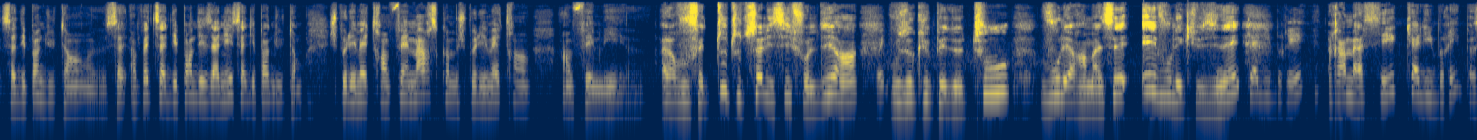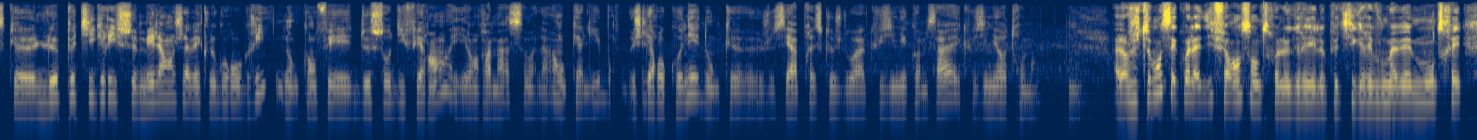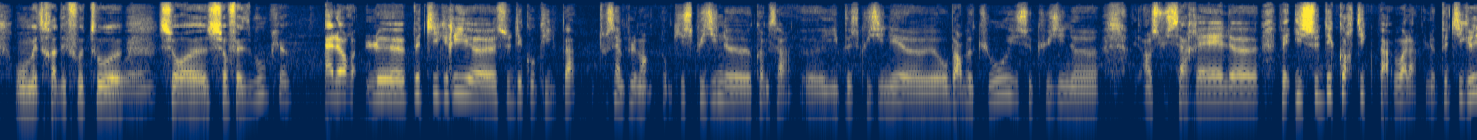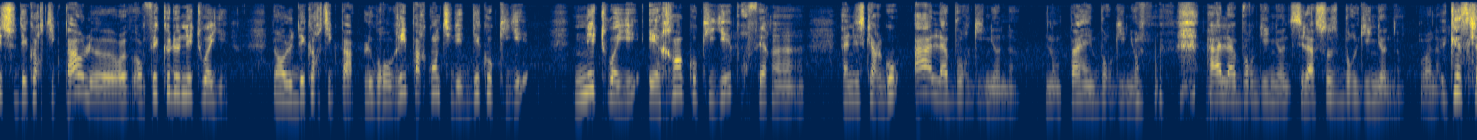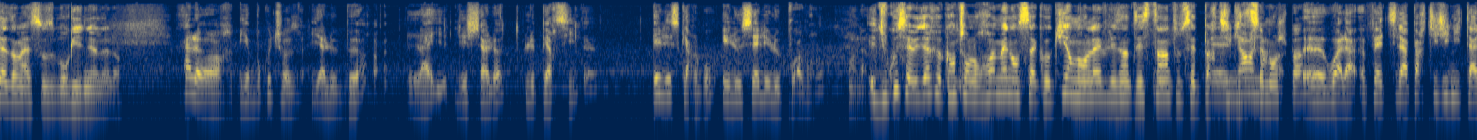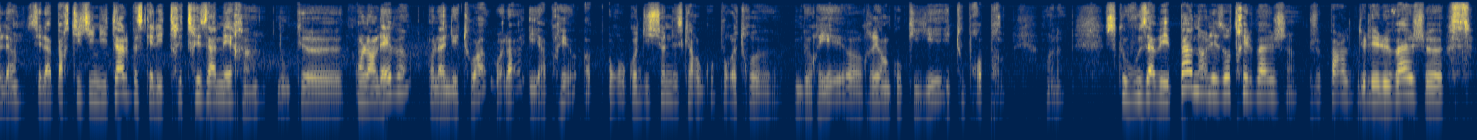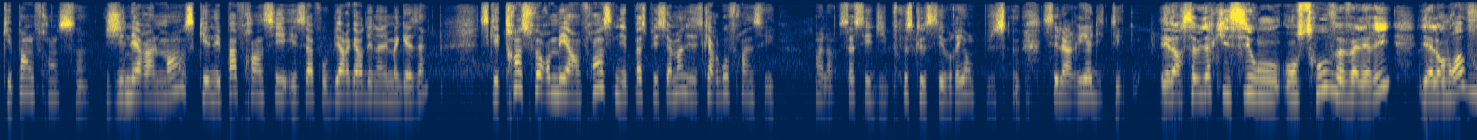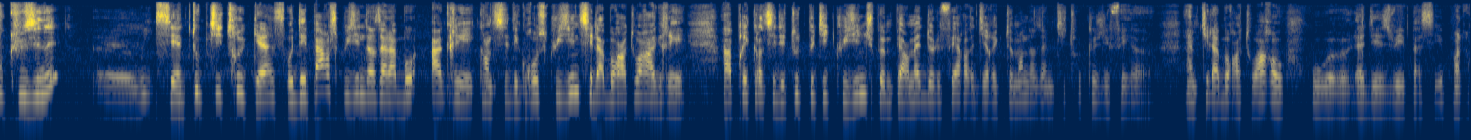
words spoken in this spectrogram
ça dépend du temps. Euh, ça- en fait, ça dépend des années, ça dépend du temps. Je peux les mettre en fin mars comme je peux les mettre en, en fin mai. euh. Alors, vous faites tout toute seule ici, il faut le dire. Hein. Oui. Vous occupez de tout, vous les ramassez et vous les cuisinez. Calibrer, ramasser, calibrer, parce que le petit gris se mélange avec le gros gris. Donc on fait deux sauts différents et on ramasse, voilà, on calibre. Je les reconnais, donc euh, je sais après ce que je dois cuisiner comme ça et cuisiner autrement. Alors justement, c'est quoi la différence entre le gris et le petit gris? Vous m'avez montré, on mettra des photos euh, Ouais. sur, euh, sur Facebook. Alors le petit gris euh, se décoquille pas, tout simplement. Donc il se cuisine euh, comme ça. Euh, il peut se cuisiner au barbecue, il se cuisine en suissarelle. euh, enfin, il se décortique pas. Voilà, le petit gris se décortique pas. On, le, on fait que le nettoyer, mais on le décortique pas. Le gros gris, par contre, il est décoquillé, nettoyé et rencoquillé pour faire un, un escargot à la bourguignonne. Non pas un bourguignon, à la bourguignonne. C'est la sauce bourguignonne. Voilà. Et qu'est-ce qu'il y a dans la sauce bourguignonne alors? Alors, il y a beaucoup de choses. Il y a le beurre, l'ail, l'échalote, le persil et l'escargot et le sel et le poivre. Voilà. Et du coup, ça veut dire que quand on le remet dans sa coquille, on enlève les intestins, toute cette partie Euh, qui non, ne se non, mange pas euh, Voilà, en fait, c'est la partie génitale. hein. C'est la partie génitale parce qu'elle est très très amère. hein. Donc, euh, on l'enlève, on la nettoie, voilà, et après, hop, on reconditionne l'escargot pour être euh, beurré, euh, réencoquillé et tout propre. Voilà. Ce que vous avez pas dans les autres élevages. hein. Je parle de l'élevage qui est pas en France. hein. Généralement, ce qui n'est pas français, et ça, faut bien regarder dans les magasins, ce qui est transformé en France n'est pas spécialement des escargots français. Voilà, ça c'est dit parce que c'est vrai en plus, c'est la réalité. Et alors, ça veut dire qu'ici, on, on se trouve, Valérie, il y a l'endroit où vous cuisinez? Euh, oui, c'est un tout petit truc. Hein. Au départ, je cuisine dans un labo agréé. Quand c'est des grosses cuisines, c'est laboratoire agréé. Après, quand c'est des toutes petites cuisines, je peux me permettre de le faire euh, directement dans un petit truc que j'ai fait, euh, un petit laboratoire où, où, euh, la DSV est passée. Voilà.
